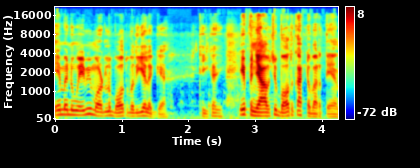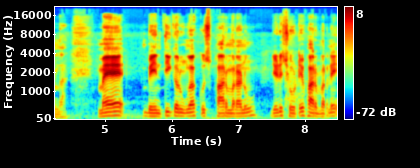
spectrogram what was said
ਇਹ ਮੈਨੂੰ ਇਹ ਵੀ ਮਾਡਲ ਬਹੁਤ ਵਧੀਆ ਲੱਗਿਆ। ਠੀਕ ਹੈ ਜੀ? ਇਹ ਪੰਜਾਬ 'ਚ ਬਹੁਤ ਘੱਟ ਵਰਤਿਆ ਜਾਂਦਾ। ਮੈਂ ਬੇਨਤੀ ਕਰੂੰਗਾ ਕੁਝ ਫਾਰਮਰਾਂ ਨੂੰ ਜਿਹੜੇ ਛੋਟੇ ਫਾਰਮਰ ਨੇ,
